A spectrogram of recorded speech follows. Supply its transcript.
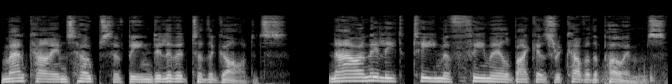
mankind's hopes have been delivered to the gods. Now an elite team of female bikers recover the poems.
